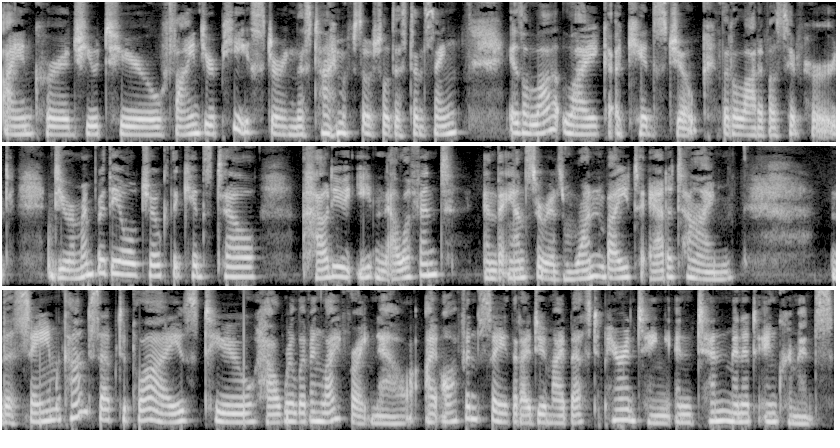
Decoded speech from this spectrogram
I encourage you to find your peace during this time of social distancing is a lot like a kid's joke that a lot of us have heard. Do you remember the old joke that kids tell? How do you eat an elephant? And the answer is one bite at a time. The same concept applies to how we're living life right now. I often say that I do my best parenting in 10 minute increments.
